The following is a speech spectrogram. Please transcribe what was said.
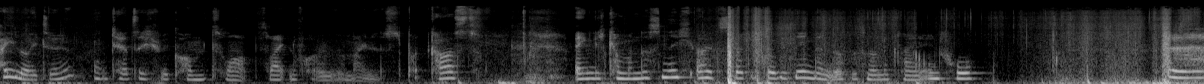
Hi Leute und herzlich willkommen zur zweiten Folge meines Podcasts. Eigentlich kann man das nicht als zweite Folge sehen, denn das ist nur eine kleine Info. Äh,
